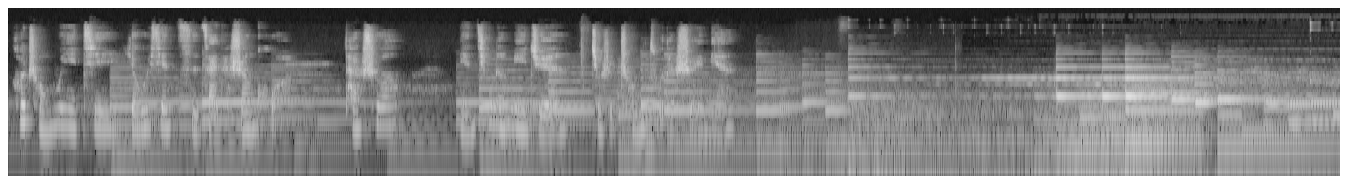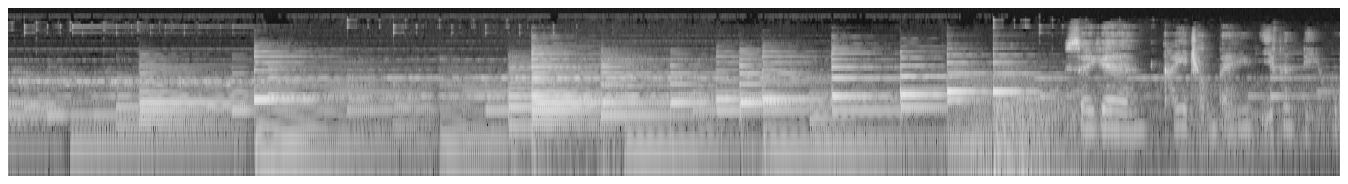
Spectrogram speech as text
和宠物一起悠闲自在的生活。他说：“年轻的秘诀就是充足的睡眠。”礼物，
